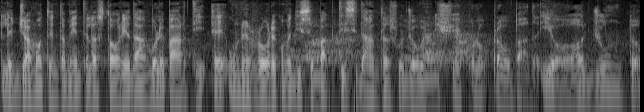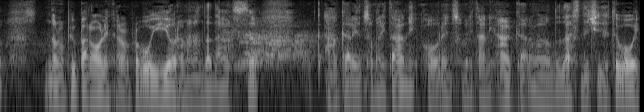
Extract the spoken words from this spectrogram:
leggiamo attentamente la storia da ambo le parti, è un errore, come disse Bhaktisiddhanta al suo giovane discepolo Prabhupada. Io ho aggiunto, non ho più parole, caro Prabhu, io, Ramananda Das, H. Renzo Maritani o Renzo Maritani H. Ramananda Das, decidete voi.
